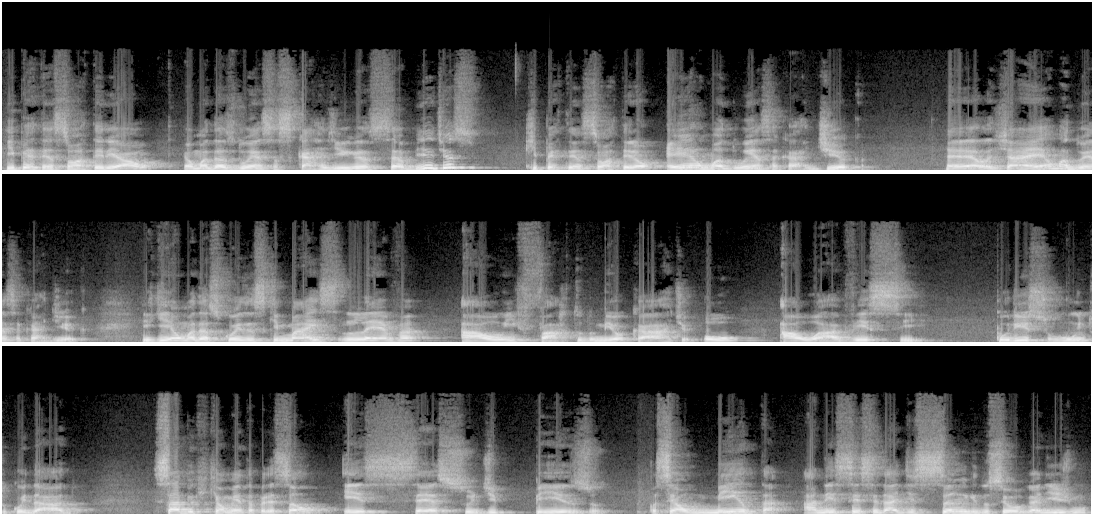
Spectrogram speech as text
Hipertensão arterial é uma das doenças cardíacas, sabia disso? Que hipertensão arterial é uma doença cardíaca? É, ela já é uma doença cardíaca e que é uma das coisas que mais leva ao infarto do miocárdio ou ao AVC. Por isso, muito cuidado. Sabe o que aumenta a pressão? Excesso de peso. Você aumenta a necessidade de sangue do seu organismo,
